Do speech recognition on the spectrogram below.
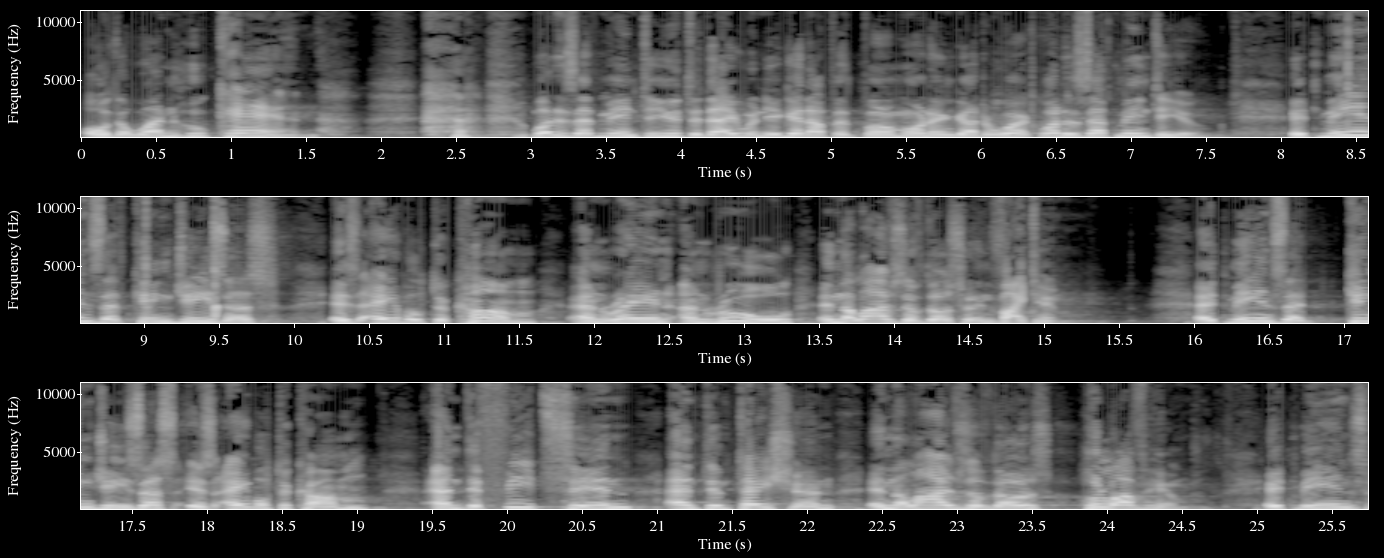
or the one who can. what does that mean to you today when you get up at tomorrow morning and go to work? What does that mean to you? It means that King Jesus is able to come and reign and rule in the lives of those who invite him. It means that King Jesus is able to come and defeat sin and temptation in the lives of those who love him. It means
